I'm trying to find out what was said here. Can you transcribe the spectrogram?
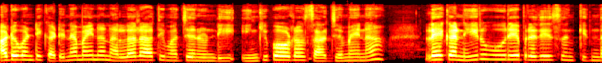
అటువంటి కఠినమైన నల్లరాతి మధ్య నుండి ఇంకిపోవడం సాధ్యమేనా? లేక నీరు ఊరే ప్రదేశం కింద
